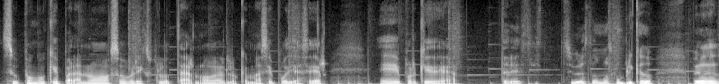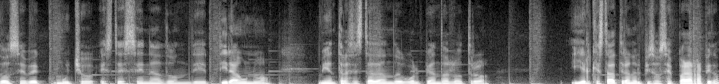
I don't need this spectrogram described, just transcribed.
Supongo que para no sobreexplotar, ¿no? Lo que más se podía hacer, porque de a 3 si hubiera estado más complicado. Pero de dos se ve mucho esta escena donde tira uno mientras está dando, golpeando al otro. Y el que estaba tirando el piso se para rápido.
